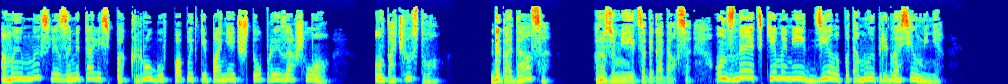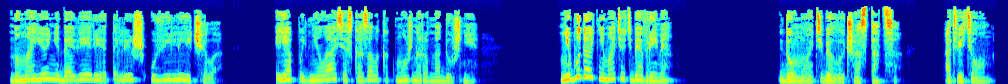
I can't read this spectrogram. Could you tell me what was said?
а мои мысли заметались по кругу в попытке понять, что произошло. Он почувствовал? Догадался? Разумеется, догадался. Он знает, с кем имеет дело, потому и пригласил меня. Но мое недоверие это лишь увеличило. Я поднялась и сказала как можно равнодушнее. «Не буду отнимать у тебя время». «Думаю, тебе лучше остаться», — ответил он.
